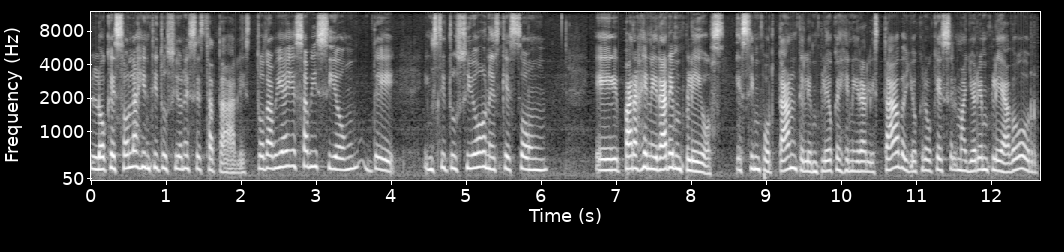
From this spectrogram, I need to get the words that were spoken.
lo que son las instituciones estatales. Todavía hay esa visión de instituciones que son eh, para generar empleos. Es importante el empleo que genera el Estado, yo creo que es el mayor empleador,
